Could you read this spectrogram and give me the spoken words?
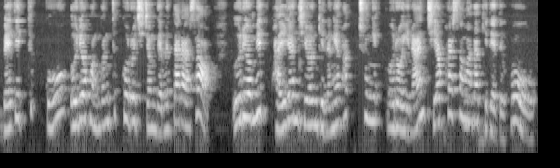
메디 특구, 의료관광 특구로 지정됨에 따라서 의료 및 관련 지원 기능의 확충으로 인한 지역 활성화가 기대되고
